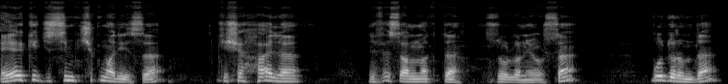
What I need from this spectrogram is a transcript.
Eğer ki cisim çıkmadıysa, kişi hala nefes almakta zorlanıyorsa, bu durumda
